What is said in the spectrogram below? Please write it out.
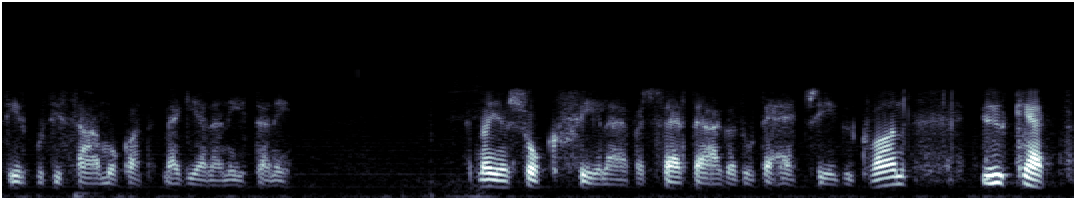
cirkuszi számokat megjeleníteni. Hát nagyon sokféle, vagy szerteágazó tehetségük van. Őket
